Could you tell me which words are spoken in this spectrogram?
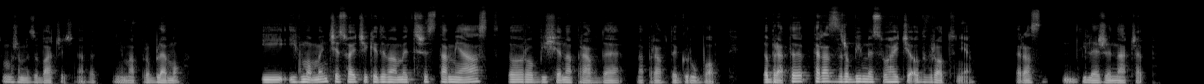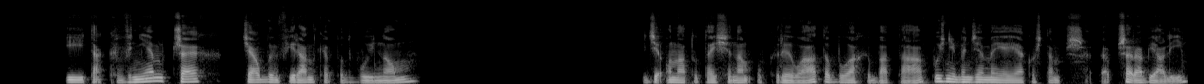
co możemy zobaczyć nawet, nie ma problemu. I, I w momencie, słuchajcie, kiedy mamy 300 miast, to robi się naprawdę, naprawdę grubo. Dobra, te, teraz zrobimy, słuchajcie, odwrotnie. Teraz dealerzy naczep. I tak, w Niemczech chciałbym firankę podwójną gdzie ona tutaj się nam ukryła. To była chyba ta. Później będziemy jej jakoś tam przerabiali.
